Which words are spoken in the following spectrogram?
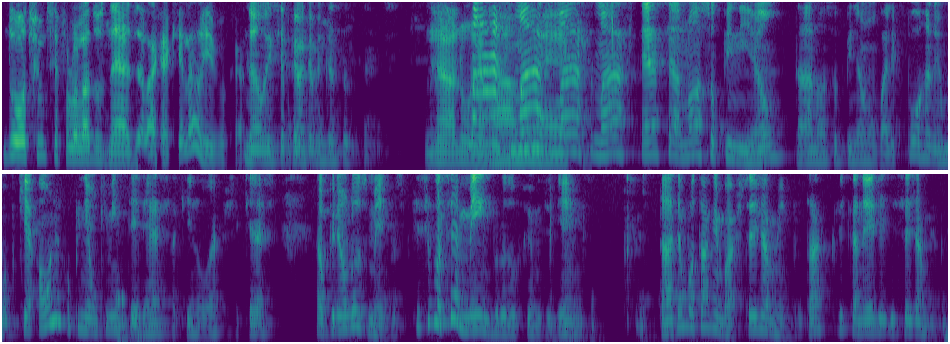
do outro filme que você falou lá dos nerds, é lá, que aquilo é horrível, cara. Não, esse é pior que a Vingança dos Nerds. Não, não é. Mas, Não, mas, não é, mas, mas, essa é a nossa opinião, tá? A nossa opinião não vale porra nenhuma, porque a única opinião que me interessa aqui no FGCast é a opinião dos membros. Porque se você é membro do Filmes e Games, tá? Tem um botão aqui embaixo, seja membro, tá? Clica nele e seja membro.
